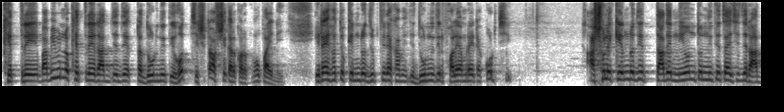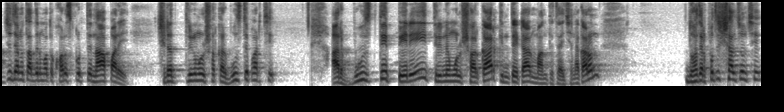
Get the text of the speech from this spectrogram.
ক্ষেত্রে বা বিভিন্ন ক্ষেত্রে রাজ্যে যে একটা দুর্নীতি হচ্ছে, সেটা অস্বীকার করার কোনো উপায় নেই। এটাই হয়তো কেন্দ্র যুক্তি দেখাবে যে দুর্নীতির ফলে আমরা এটা করছি। আসলে কেন্দ্র যে তাদের নিয়ন্ত্রণ নিতে চাইছে, যে রাজ্য যেন তাদের মতো খরচ করতে না পারে, সেটা তৃণমূল সরকার বুঝতে পারছে। আর বুঝতে পেরেই তৃণমূল সরকার কিন্তু এটা আর মানতে চাইছে না। কারণ দু হাজার পঁচিশ সাল চলছে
